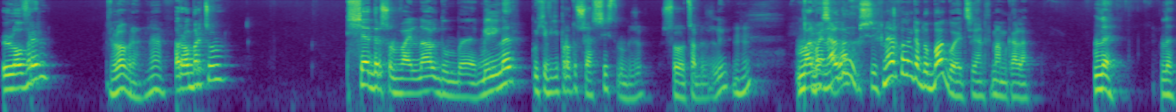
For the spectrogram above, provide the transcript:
Λόβρεν, Λόβρεν, ναι. Ρόμπερτσον, Χέντερσον Βαϊνάλντουμ ε, Μίλνερ, που είχε βγει πρώτος σε assist νομίζω στο Champions League. Ο Μάνε Σαλάχ. Βαϊνάλντουμ συχνά έρχονταν και από τον πάγκο έτσι, αν θυμάμαι καλά. Ναι, ναι.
